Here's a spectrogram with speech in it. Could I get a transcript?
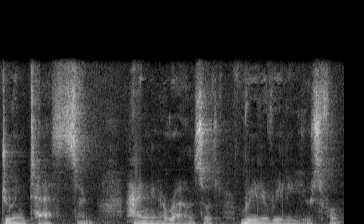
doing tests and hanging around. So it's really, really useful.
